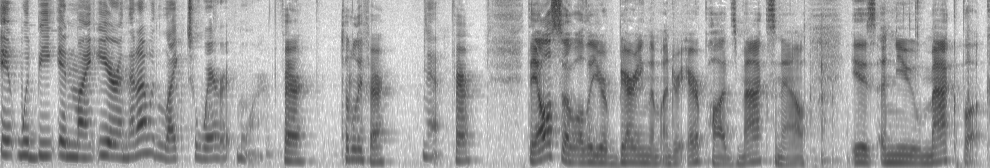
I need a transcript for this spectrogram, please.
it would be in my ear and then I would like to wear it more. Fair. Totally fair. Yeah. Fair. They also, although you're burying them under AirPods Max now, is a new MacBook.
